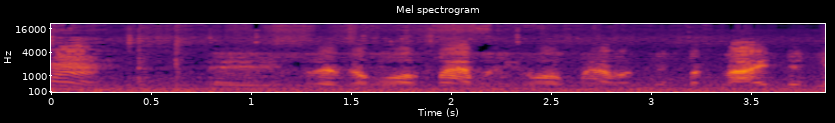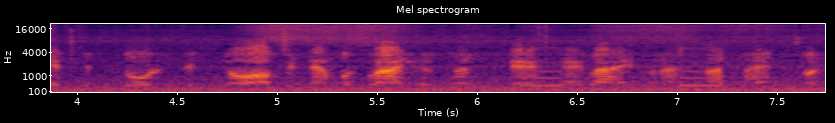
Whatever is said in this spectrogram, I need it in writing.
ค่ะเออเพื่อก็ออกมาบริออกมามันเป็นบักหลายจะเห็นเป็นโดนเป็นจอเป็นยังบักหลายเงินเดินใช้ใบขนาดนั้นไหนก่อน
